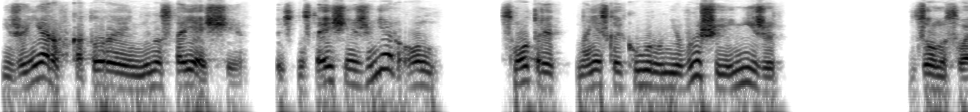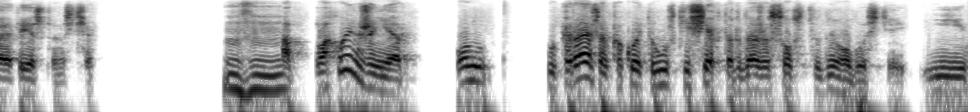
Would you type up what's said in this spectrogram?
инженеров, которые не настоящие. То есть настоящий инженер, он смотрит на несколько уровней выше и ниже зоны своей ответственности. Угу. А плохой инженер, он упирается в какой-то узкий сектор даже собственной области. И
